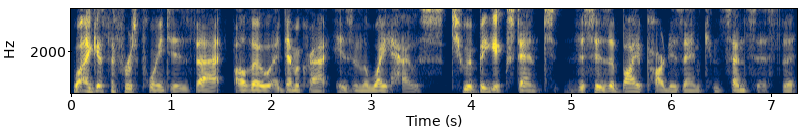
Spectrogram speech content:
Well, I guess the first point is that although a Democrat is in the White House, to a big extent, this is a bipartisan consensus. The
